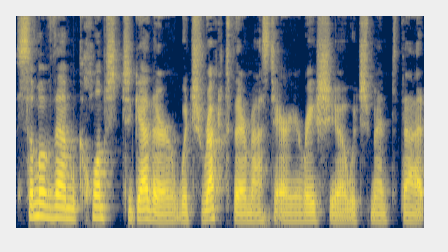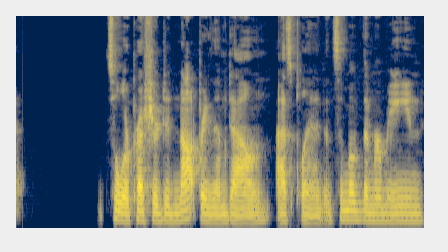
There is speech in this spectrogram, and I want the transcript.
some of them clumped together, which wrecked their mass to area ratio, which meant that solar pressure did not bring them down as planned, and some of them remain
